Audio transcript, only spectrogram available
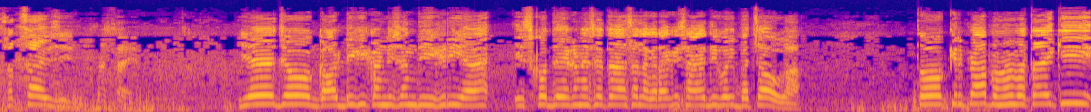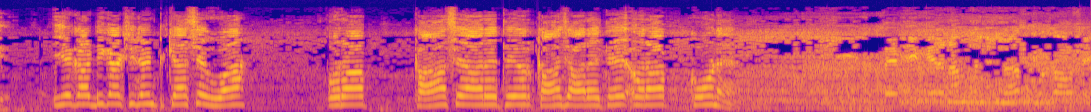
सच्चाई जी। अच्छा है ये जो गाड़ी की कंडीशन दिख रही है इसको देखने से तो ऐसा लग रहा है कि शायद ही कोई बचा होगा। तो कृपया आप हमें बताएँ कि ये गाड़ी का एक्सीडेंट कैसे हुआ और आप कहाँ से आ रहे थे और कहाँ जा रहे थे और आप कौन है? साहब जी, मेरा नाम संजय दास गुड़गांव से।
